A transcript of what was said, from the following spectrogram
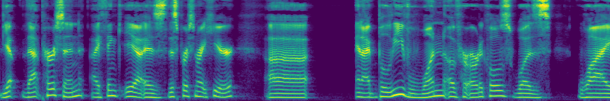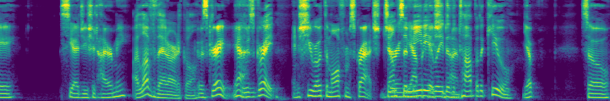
Yep, that person, I think, yeah, is this person right here. Uh, and I believe one of her articles was why CIG should hire me. I loved that article. It was great, yeah. It was great. and she wrote them all from scratch. Jumps the immediately application to the top of the queue. Yep. So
